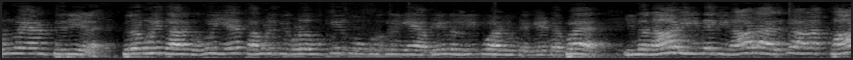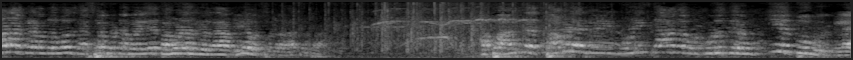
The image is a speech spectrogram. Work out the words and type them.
உண்மையான்னு தெரியல. பிற மொழிக்காரங்க போய் ஏன் தமிழுக்கு இவ்வளவு முக்கியத்துவம் கொடுக்குறீங்க அப்படின்னு லீக்வாடிட்ட கேட்டப்ப இந்த நாடு இன்னைக்கு நாடா இருக்கு ஆனா காடா கடந்த போது கஷ்டப்பட்ட பயிலே தமிழர்கள் தான் அப்படின்னு அவர் சொல்ல சொல்றாங்க அப்ப அந்த தமிழர்களின் மொழிக்காக அவர் கொடுக்கிற முக்கியத்துவம் இருக்குல்ல?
